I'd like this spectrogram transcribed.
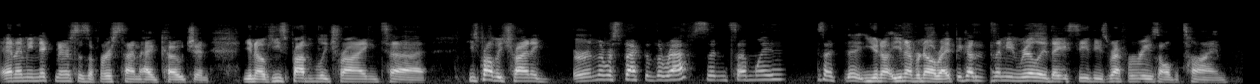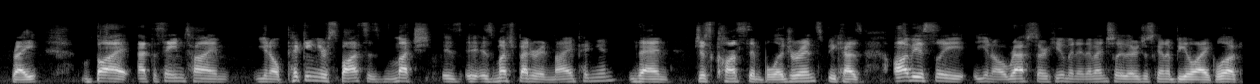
And I mean, Nick Nurse is a first time head coach and, you know, he's probably trying to, he's probably trying to earn the respect of the refs in some ways you know, you never know, right? Because I mean, really, they see these referees all the time, right? But at the same time, you know, picking your spots is much is is much better in my opinion than just constant belligerence because obviously, you know, refs are human and eventually they're just going to be like, look,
